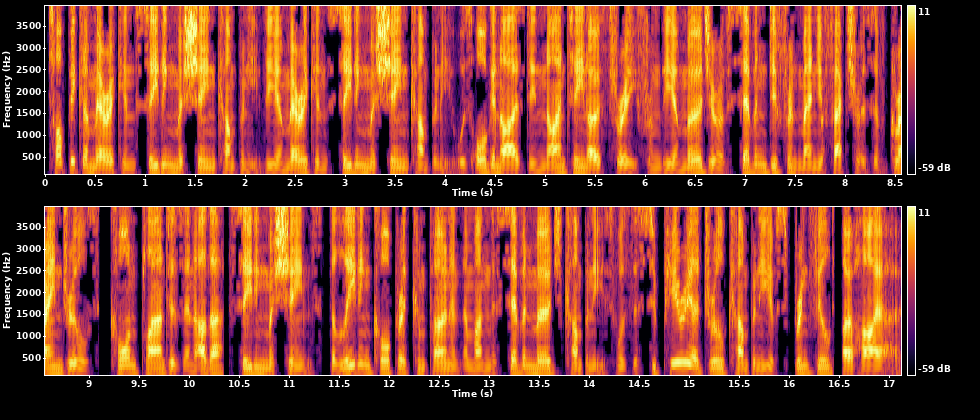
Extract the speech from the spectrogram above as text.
Topic American Seeding Machine Company The American Seeding Machine Company was organized in 1903 from the merger of seven different manufacturers of grain drills, corn planters and other seeding machines. The leading corporate component among the seven merged companies was the Superior Drill Company of Springfield, Ohio.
